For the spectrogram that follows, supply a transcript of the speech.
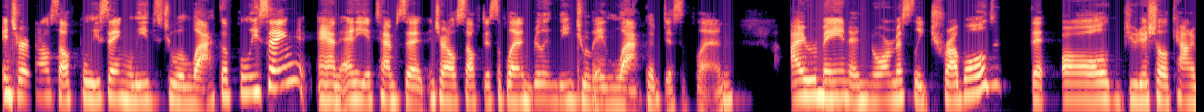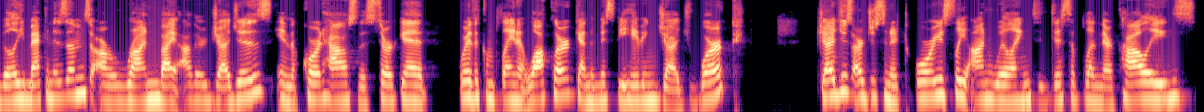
internal self-policing leads to a lack of policing and any attempts at internal self-discipline really lead to a lack of discipline. I remain enormously troubled that all judicial accountability mechanisms are run by other judges in the courthouse, the circuit, where the complainant law clerk and the misbehaving judge work. Judges are just notoriously unwilling to discipline their colleagues.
